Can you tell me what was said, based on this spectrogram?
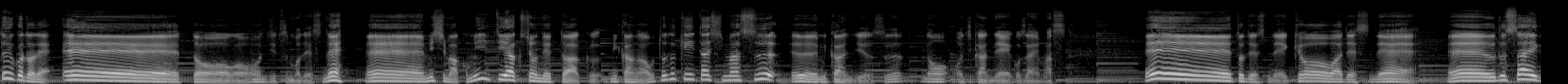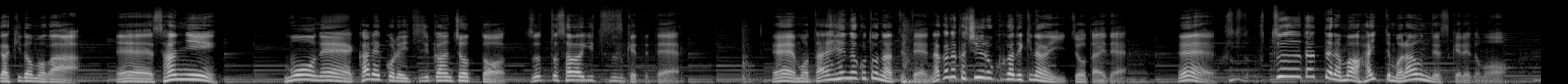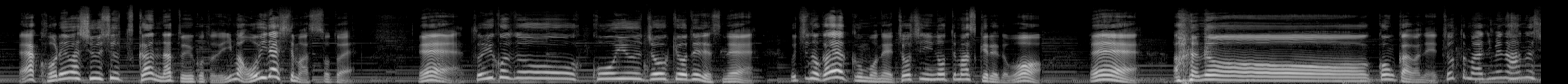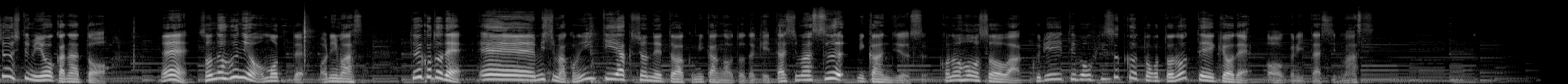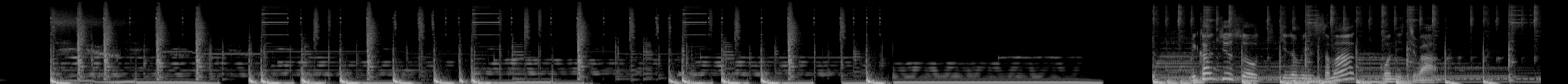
ということで、えー、っと、本日もですね、えー、三島コミュニティアクションネットワーク、みかんがお届けいたします、えー、みかんジュースのお時間でございます。えー、っとですね、今日はですね、えー、うるさいガキどもが、えー、3人、もうね、かれこれ1時間ちょっと、ずっと騒ぎ続けてて、えー、もう大変なことになってて、なかなか収録ができない状態で、えー、普通だったらまあ入ってもらうんですけれどもいやこれは収集つかんなということで今追い出してます外へ。えー、ということこういう状況でですねうちのガヤ君もね調子に乗ってますけれどもえー、あのー、今回はねちょっと真面目な話をしてみようかなと、えー、そんな風に思っております。ということで、えー、三島コミュニティアクションネットワークみかんがお届けいたします。みかんジュース。この放送はクリエイティブオフィスことことの提供でお送りいたします。みかんジュースをお聞きの皆様こんにちは。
